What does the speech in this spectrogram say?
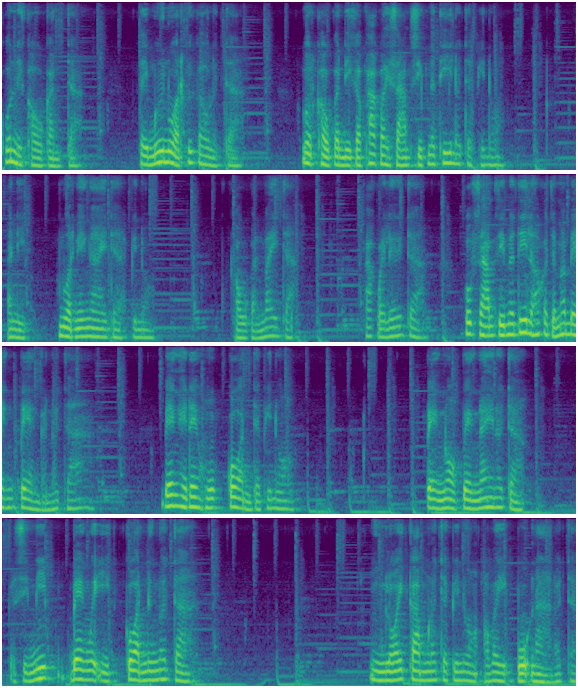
คนให้เข้ากันจ้ะใส่มือหนวดคือเก่าเลยจ้ะนวดเข้ากันดีกับพักไว้สามสิบนาทีนะจ๊ะพี่น้องอันนี้นวดง่ายๆจ้ะพี่น้องเข้ากันไว้จ้ะพักไว้เลยจ้ะ ครบสามสิบนาทีแล้วเขาก็จะมาแบ่งแป้งกันนะจ้าแบ่งให้ได้หกก้อนจ้ะพี่น้องแป้งนอกแป้งในเนาะจ้ะก็สิมีแบ่งไว้อีกก้อนหนึงเนาะจ้ะหนึ่งร้อยกรัมเนาะจ้ะพี่น้องเอาไว้โปะหนาเนาะจ้ะ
